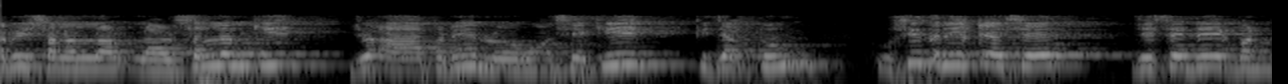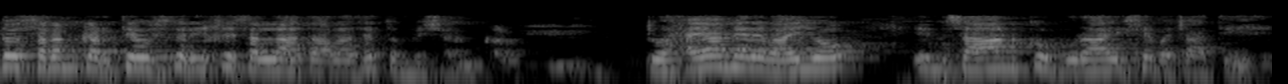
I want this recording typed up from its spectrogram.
نبی صلی اللہ علیہ وسلم کی جو آپ نے لوگوں سے کی کہ جب تم اسی طریقے سے جیسے نیک بندو شرم کرتے ہو، اس طریقے سے اللہ تعالیٰ سے تم بھی شرم کرو۔ تو حیا میرے بھائیوں انسان کو برائی سے بچاتی ہے۔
